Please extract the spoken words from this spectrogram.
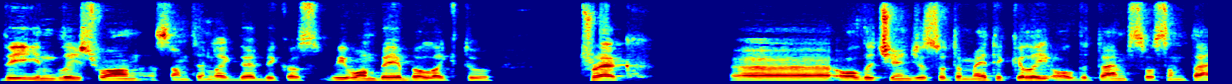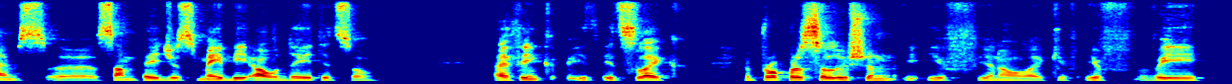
the English one, something like that, because we won't be able like to track uh, all the changes automatically all the time. So sometimes uh, some pages may be outdated. So I think it, it's like a proper solution if, you know, like if, if we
